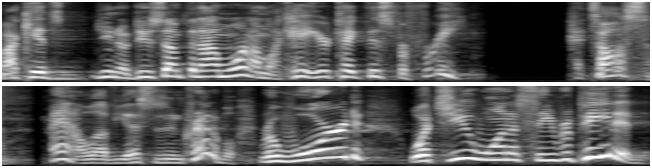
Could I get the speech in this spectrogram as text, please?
My kids, you know, do something I want. I'm like, hey, here, take this for free. That's awesome. Man, I love you. This is incredible. Reward what you want to see repeated.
